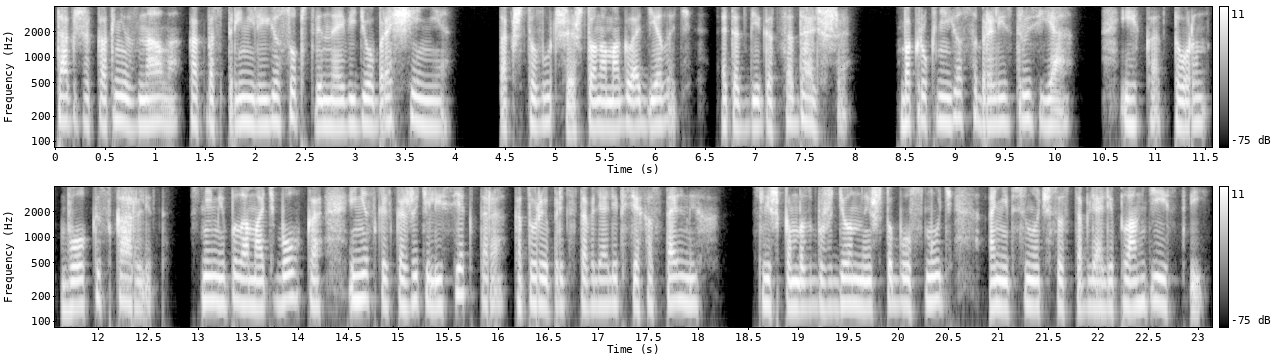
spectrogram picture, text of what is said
так же, как не знала, как восприняли ее собственное видеообращение. Так что лучшее, что она могла делать, это двигаться дальше. Вокруг нее собрались друзья. Ика, Торн, Волк и Скарлетт. С ними была мать Волка и несколько жителей сектора, которые представляли всех остальных. Слишком возбужденные, чтобы уснуть, они всю ночь составляли план действий.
